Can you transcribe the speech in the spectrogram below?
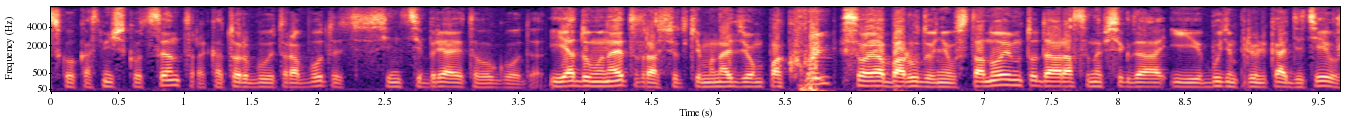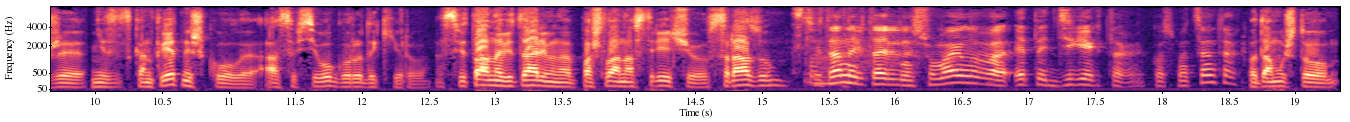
детского космического центра, который будет работать с сентября этого года. И я думаю, на этот раз все-таки мы найдем покой, свое оборудование установим туда раз и навсегда, и будем привлекать детей уже не с конкретной школы, а со всего города Кирова. Светлана Витальевна пошла навстречу сразу. Светлана Витальевна Шумайлова – это директор космоцентра. Потому что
